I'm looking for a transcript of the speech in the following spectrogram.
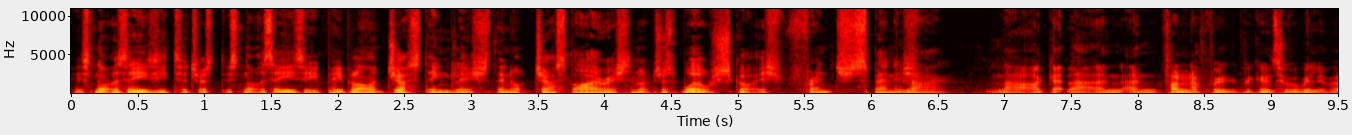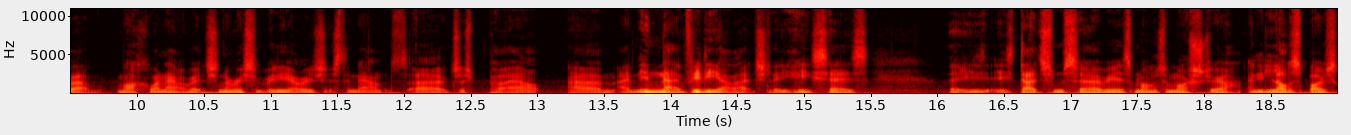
it's not as easy to just. It's not as easy. People aren't just English. They're not just Irish. They're not just Welsh, Scottish, French, Spanish. No, no, I get that. And and fun enough, we're, we're going to talk a bit about Marko Arnautovic in a recent video he's just announced, uh, just put out. Um, and in that video, actually, he says that his, his dad's from Serbia, his mum's from Austria, and he loves both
